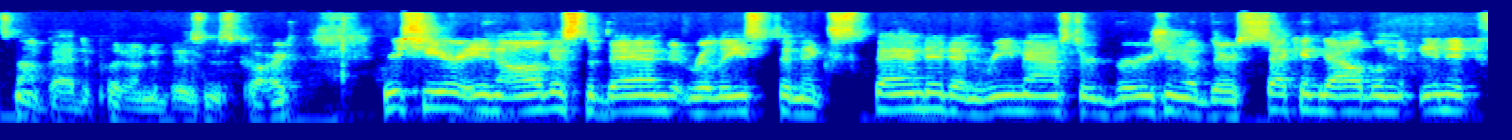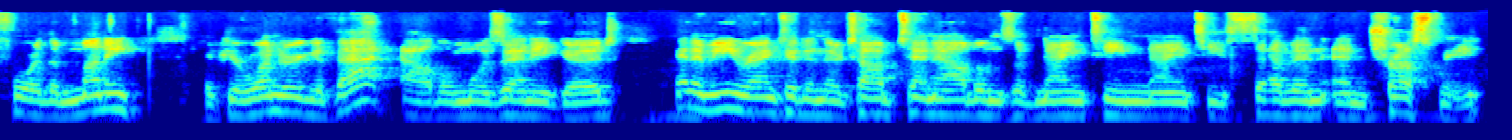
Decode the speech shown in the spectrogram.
It's not bad to put on a business card. This year in August, the band released an expanded and remastered version of their second album, In It for the Money. If you're wondering if that album was any good, NME ranked it in their top 10 albums of 1997. And trust me,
